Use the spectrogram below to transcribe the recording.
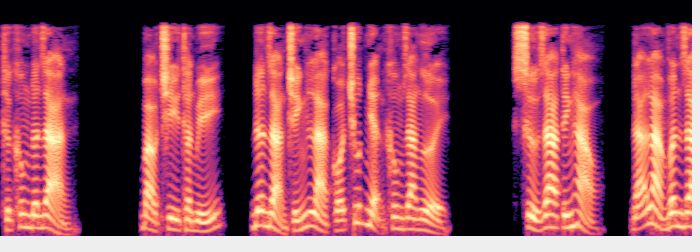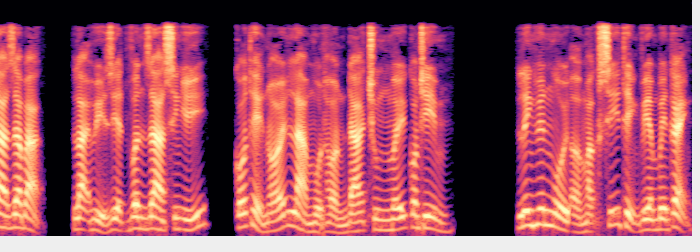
thực không đơn giản. Bảo trì thần bí, đơn giản chính là có chút nhận không ra người. Sử gia tính hảo, đã làm vân gia ra bạc, lại hủy diệt vân gia sinh ý, có thể nói là một hòn đá chung mấy con chim. Linh Huyên ngồi ở mặc sĩ thịnh viêm bên cạnh,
